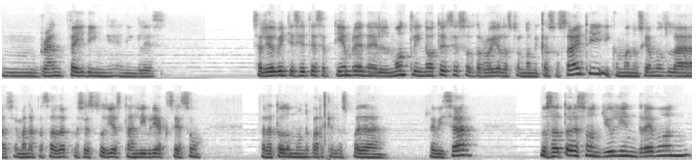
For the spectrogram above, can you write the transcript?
Grand Fading en inglés. Salió el 27 de septiembre en el Monthly Notices of the Royal Astronomical Society y como anunciamos la semana pasada, pues estos ya están libre acceso para todo el mundo para que los pueda revisar. Los autores son Julian Drevon,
